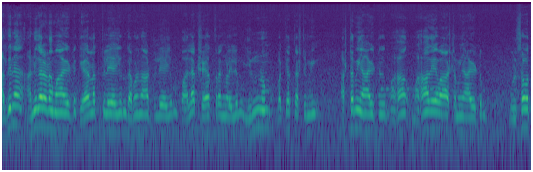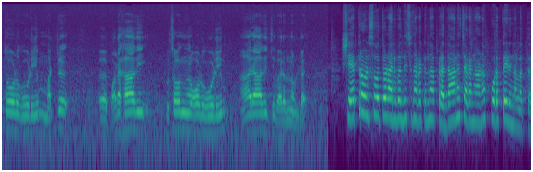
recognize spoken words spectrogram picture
അതിന് അനുകരണമായിട്ട് കേരളത്തിലെയും തമിഴ്നാട്ടിലെയും പല ക്ഷേത്രങ്ങളിലും ഇന്നും വക്കത്തഷ്ടമി അഷ്ടമിയായിട്ട് മഹാ മഹാദേവാഷ്ടമിയായിട്ടും ഉത്സവത്തോടുകൂടിയും മറ്റ് പടഹാദി ഉത്സവങ്ങളോടുകൂടിയും ആരാധിച്ച് വരുന്നുണ്ട്. ക്ഷേത്രോത്സവത്തോടനുബന്ധിച്ച് നടക്കുന്ന പ്രധാന ചടങ്ങാണ് പുറത്തെഴുന്നള്ളത്ത്.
